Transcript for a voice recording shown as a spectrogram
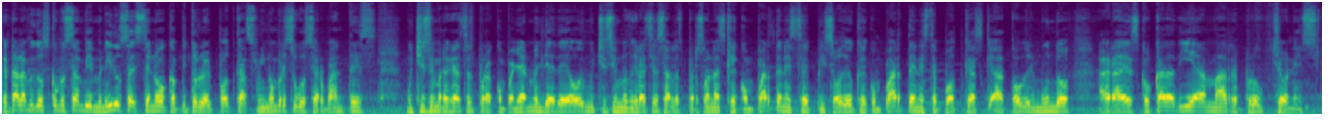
¿Qué tal amigos? ¿Cómo están? Bienvenidos a este nuevo capítulo del podcast. Mi nombre es Hugo Cervantes. Muchísimas gracias por acompañarme el día de hoy. Muchísimas gracias a las personas que comparten este episodio, que comparten este podcast, que a todo el mundo agradezco cada día más reproducciones.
